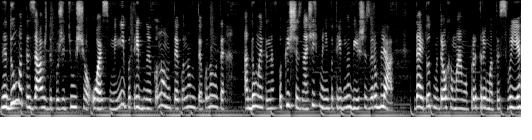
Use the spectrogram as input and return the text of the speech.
не думати завжди по життю, що ось мені потрібно економити, економити, економити. А думайте навпаки, що значить мені потрібно більше заробляти. Да, і тут ми трохи маємо притримати свої,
